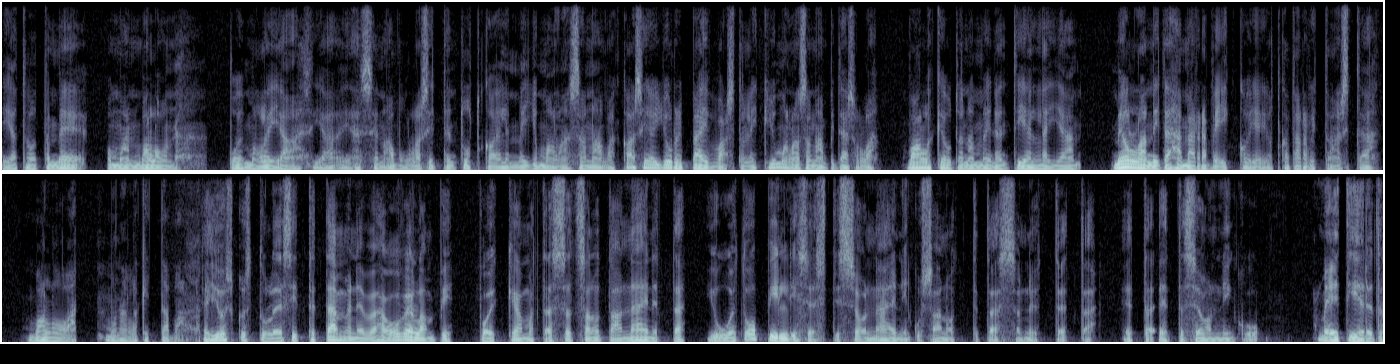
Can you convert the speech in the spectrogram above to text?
Ja tuota, me oman valon voimalla ja, ja, ja sen avulla sitten tutkailemme Jumalan sanaa, vaikka asia on juuri päinvastoin. Eli Jumalan sanan pitäisi olla valkeutena meidän tiellä ja me ollaan niitä hämäräveikkoja, jotka tarvitaan sitä valoa monellakin tavalla. Ja joskus tulee sitten tämmöinen vähän ovelampi poikkeama tässä, että sanotaan näin, että juu, että opillisesti se on näin, niin kuin sanotte tässä nyt, että, että, että se on niin kuin, me ei tiedetä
